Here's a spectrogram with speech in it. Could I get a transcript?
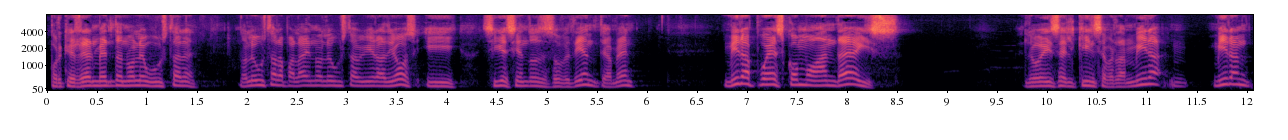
porque realmente no le gusta, no le gusta la palabra y no le gusta vivir a Dios y sigue siendo desobediente, amén. Mira pues cómo andáis. Luego dice el 15, ¿verdad? Mira, miran,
